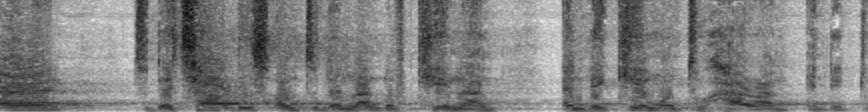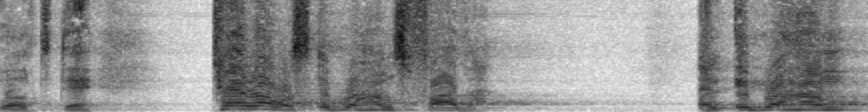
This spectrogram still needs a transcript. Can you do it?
Ur to the Chaldees unto the land of Canaan, and they came unto Haran and they dwelt there. Terah was Abraham's father, and Abraham's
